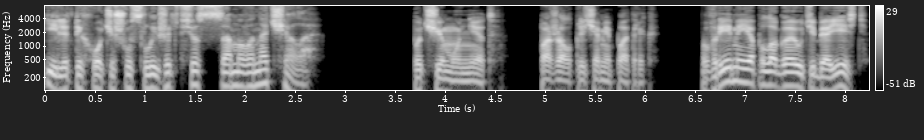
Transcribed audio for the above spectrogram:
«Или ты хочешь услышать все с самого начала?» «Почему нет?» — пожал плечами Патрик. «Время, я полагаю, у тебя есть».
